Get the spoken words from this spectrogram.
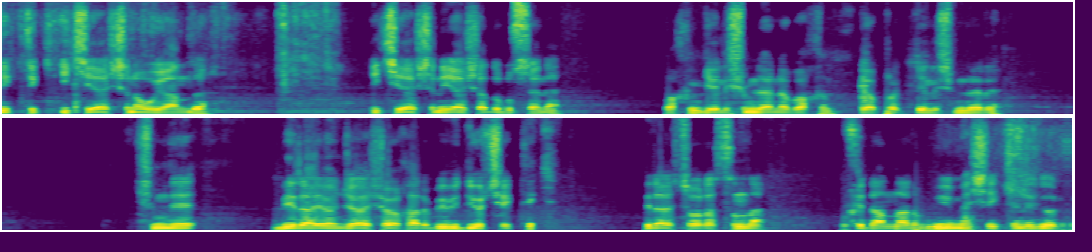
diktik 2 yaşına uyandı. 2 yaşını yaşadı bu sene. Bakın gelişimlerine bakın yaprak gelişimleri. Şimdi bir ay önce aşağı yukarı bir video çektik. Bir ay sonrasında bu fidanların büyüme şeklini görün.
